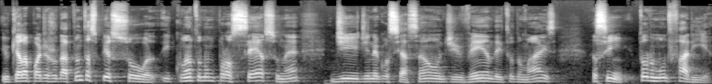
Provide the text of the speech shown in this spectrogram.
E o que ela pode ajudar tantas pessoas, e quanto num processo, né, de, de negociação, de venda e tudo mais, assim, todo mundo faria.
